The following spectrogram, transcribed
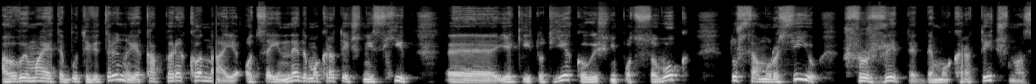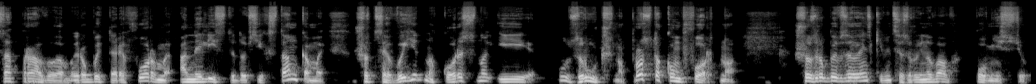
Але ви маєте бути вітриною, яка переконає оцей недемократичний схід, е, який тут є, колишній подсовок, ту ж саму Росію, що жити демократично за правилами, робити реформи, а не лізти до всіх з танками, що це вигідно, корисно і ну, зручно, просто комфортно. Що зробив Зеленський? Він це зруйнував повністю.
